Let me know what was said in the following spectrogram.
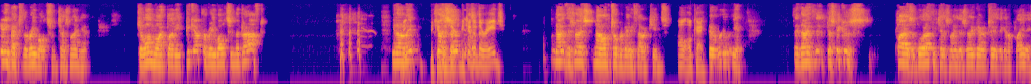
Getting back to the Riewoldts from Tasmania, Geelong might bloody pick up the Riewoldts in the draft. you know what I mean? Because, no, of their, because of their age? No, there's no. No, I'm talking about if they were kids. Oh, okay. They're, yeah. They know just because players are brought up in Tasmania, there's no guarantee they're going to play there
